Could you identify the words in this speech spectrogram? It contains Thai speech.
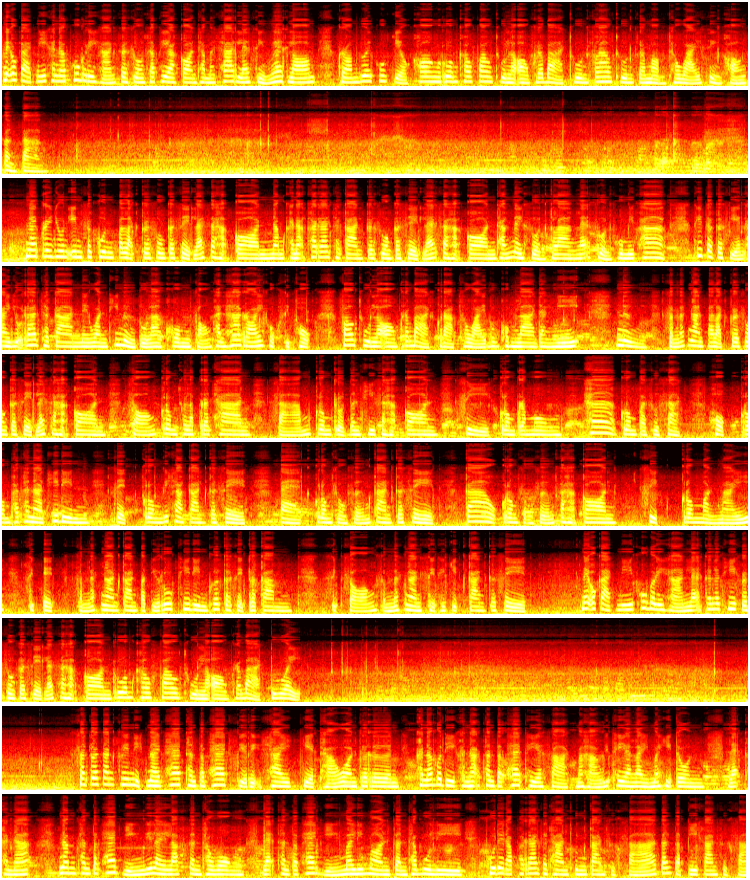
ในโอกาสนี้คณะผู้บริหารกระทรวงทรัพยากรธรรมชาติ และสิ่งแวดล้อม พร้อมด้วยผู้เกี่ยวข้องร่วมเข้าเฝ้าทูลละอองพระบาททูลเกล้าทูลกระหม่อมถวายสิ่งของต่างๆ นายประยูนอินสกุลปลัดกระทรวงเกษตรและสหกรณ์นำคณะข้าราชการกระทรวงเกษตรและสหกรณ์ทั้งในส่วนกลางและส่วนภูมิภาค ที่จะเกษียณอายุราชการในวันที่ 1 ตุลาคม 2566 เฝ้าทูลละอองพระบาทกราบถวายบังคมลาดังนี้ 1. สำนักงานปลัดกระทรวงเกษตรและสหกรณ์ 2. กรมชลประทาน 3. กรมตรวจบัญชีสหกรณ์ 4. กรมประมง 5. กรมปศุสัตว์ 6. กรมพัฒนาที่ดิน 7. กรมวิชาการเกษตร 8. กรมส่งเสริมการเกษตร 9. กรมส่งเสริมสหกรณ์ 10. กรมหม่อนไหม 11. สำนักงานการปฏิรูปที่ดินเพื่อเกษตรกรรม 12. สำนักงานเศรษฐกิจการเกษตร ในโอกาสนี้ผู้บริหารและเจ้าหน้าที่กระทรวงเกษตรและสหกรณ์ร่วมเข้าเฝ้าทูลละอองพระบาทด้วย ศาสตราจารย์คลินิกนายแพทย์ทันตแพทย์สิริชัย เกียรติถาวรเจริญ คณะบดีคณะทันตแพทยศาสตร์ มหาวิทยาลัยมหิดล และคณะนำทันตแพทย์หญิงวิไลลักษณ์จันทวงศ์และทันตแพทย์หญิงมลิมอนจันทบุรี ผู้ได้รับพระราชทานทุนการศึกษาตั้งแต่ปีการศึกษา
